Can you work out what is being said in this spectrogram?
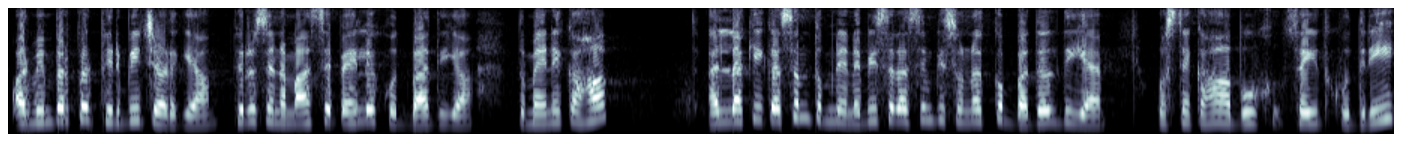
اور ممبر پر پھر بھی چڑھ گیا۔ پھر اس نے نماز سے پہلے خطبہ دیا۔ تو میں نے کہا، اللہ کی قسم، تم نے نبی صلی اللہ علیہ وسلم کی سنت کو بدل دیا ہے۔ اس نے کہا، ابو سعید خدری،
